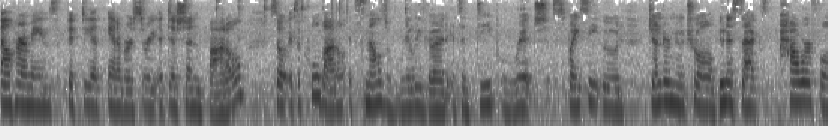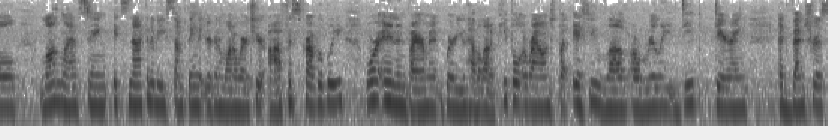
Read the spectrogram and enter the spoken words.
Al Haramain's 50th anniversary edition bottle. So it's a cool bottle. It smells really good. It's a deep, rich, spicy oud, gender neutral, unisex, powerful, long lasting. It's not gonna be something that you're gonna wanna wear to your office probably, or in an environment where you have a lot of people around. But if you love a really deep, daring, adventurous,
